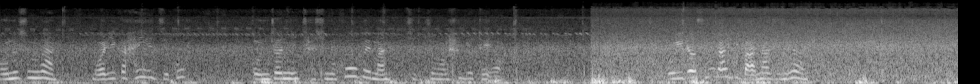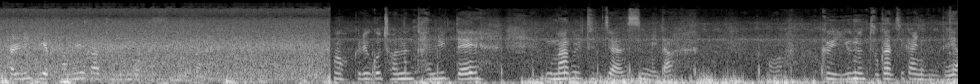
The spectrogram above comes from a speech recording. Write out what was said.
어느 순간 머리가 하얘지고 온전히 자신의 호흡에만 집중을 하게 돼요. 오히려 생각이 많아지면 달리기에 방해가 되는 것 같습니다. 어, 그리고 저는 달릴 때 음악을 듣지 않습니다. 어, 그 이유는 두 가지가 있는데요.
